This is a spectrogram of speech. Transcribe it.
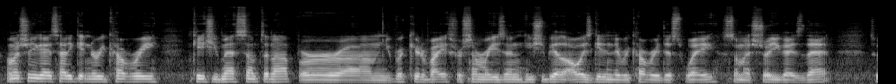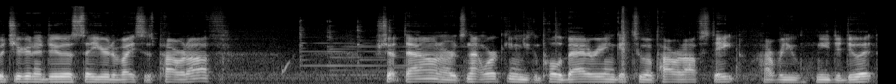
I'm going to show you guys how to get into recovery in case you mess something up or um, you brick your device for some reason. You should be able to always get into recovery this way. So I'm going to show you guys that. So what you're going to do is say your device is powered off shut down or it's not working, you can pull the battery and get to a powered off state, however you need to do it,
